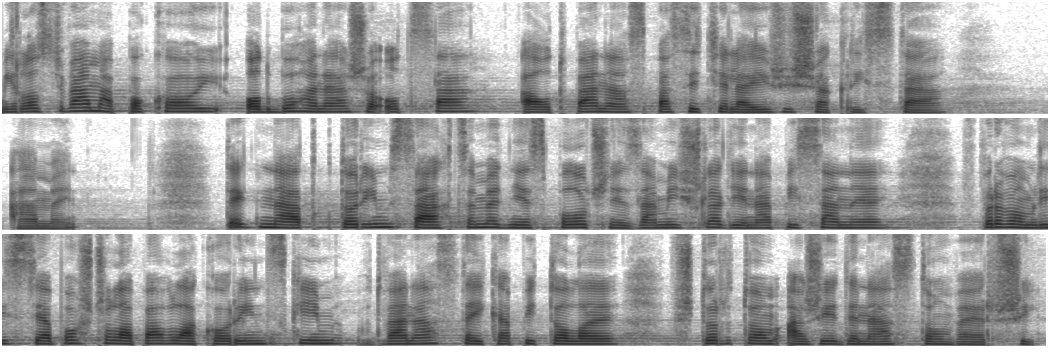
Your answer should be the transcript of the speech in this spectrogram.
Milosť vám a pokoj od Boha nášho Otca a od Pána Spasiteľa Ježiša Krista. Amen. Text, nad ktorým sa chceme dnes spoločne zamýšľať, je napísané v prvom liste Apoštola Pavla Korinským v 12. kapitole v 4. až 11. verši.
